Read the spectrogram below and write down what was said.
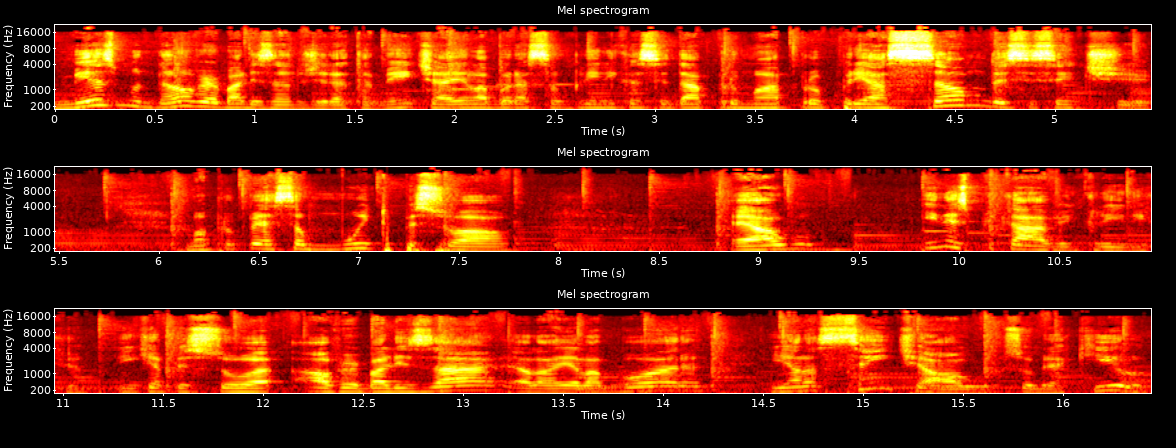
Mesmo não verbalizando diretamente, a elaboração clínica se dá por uma apropriação desse sentir, uma apropriação muito pessoal. É algo inexplicável em clínica, em que a pessoa, ao verbalizar, ela elabora e ela sente algo sobre aquilo,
